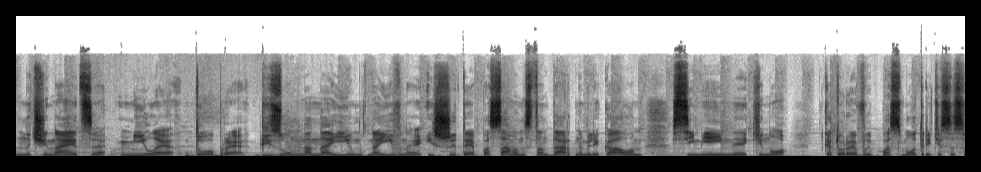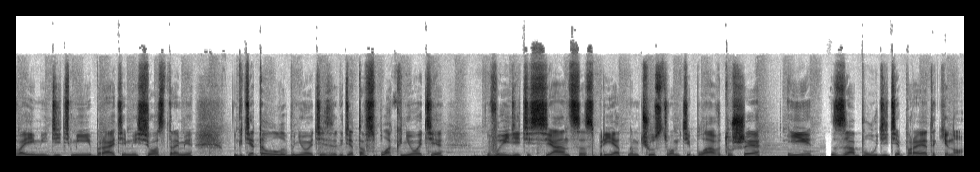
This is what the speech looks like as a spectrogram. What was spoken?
начинается милое, доброе, безумно наив, наивное и сшитое по самым стандартным лекалам семейное кино, которое вы посмотрите со своими детьми, братьями, сестрами, где-то улыбнетесь, где-то всплакнете, выйдете с сеанса с приятным чувством тепла в душе и забудете про это кино.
